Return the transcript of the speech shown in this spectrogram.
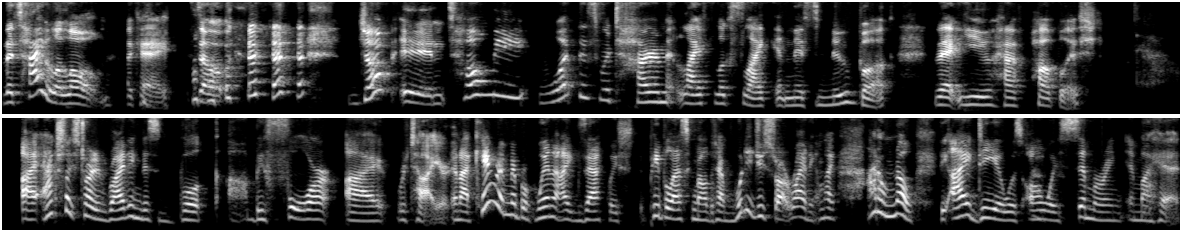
the title alone. Okay. So jump in. Tell me what this retirement life looks like in this new book that you have published. I actually started writing this book uh, before I retired. And I can't remember when I exactly, people ask me all the time, when did you start writing? I'm like, I don't know. The idea was always simmering in my head.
